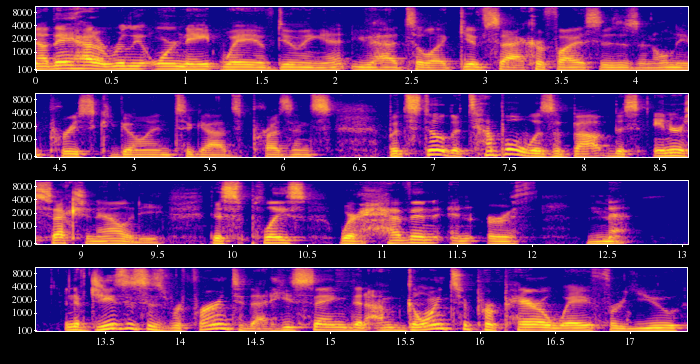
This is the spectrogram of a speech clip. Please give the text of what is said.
Now they had a really ornate way of doing it. You had to like give sacrifices and only a priest could go into God's presence. But still the temple was about this intersectionality, this place where heaven and earth met. And if Jesus is referring to that, he's saying that I'm going to prepare a way for you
